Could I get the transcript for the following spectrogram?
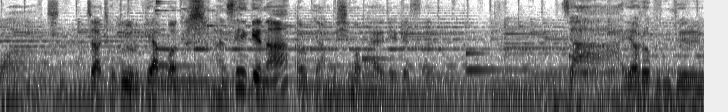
와 진짜 저도 이렇게 한번 한 세 개나 이렇게 한번 심어봐야 되겠어요. 자 여러분들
